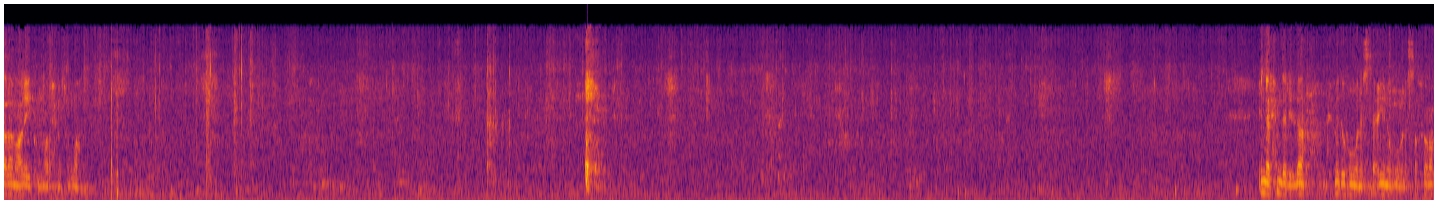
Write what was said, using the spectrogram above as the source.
السلام عليكم ورحمة الله. إن الحمد لله نحمده ونستعينه ونستغفره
